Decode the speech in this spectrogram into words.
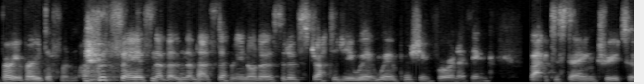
very very different i would say. It's not that that's definitely not a sort of strategy we're, we're pushing for. And i think back to staying true to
